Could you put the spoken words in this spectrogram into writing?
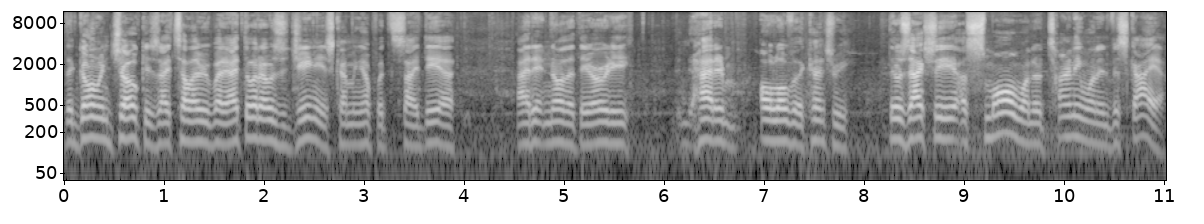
The going joke is I tell everybody I thought I was a genius coming up with this idea. I didn't know that they already had it all over the country. There was actually a small one, a tiny one in Vizcaya,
